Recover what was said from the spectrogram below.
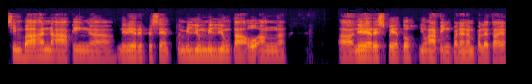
simbahan na aking ah, nire-represent na milyong-milyong tao ang ah, ah, nire-respeto yung aking pananampalataya.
